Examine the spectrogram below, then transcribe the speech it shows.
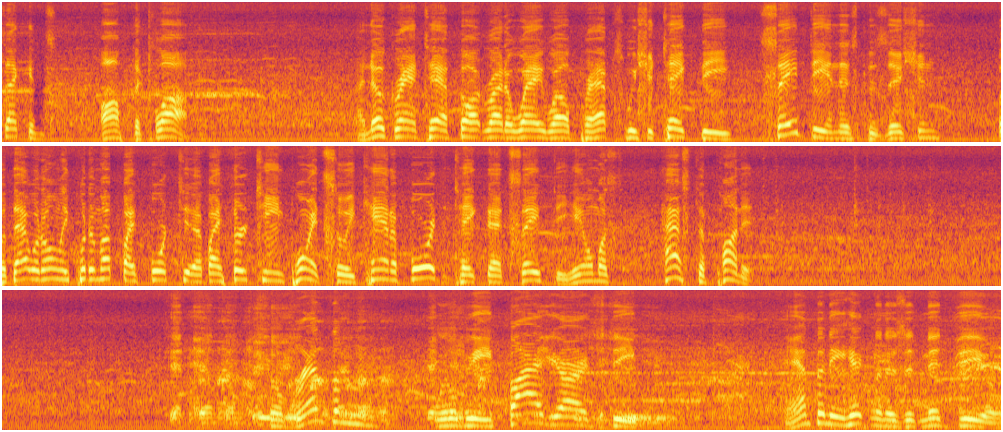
seconds off the clock. I know Grant Teaff thought right away, well, perhaps we should take the safety in this position, but that would only put him up by, 14, uh, by 13 points, so he can't afford to take that safety. He almost has to punt it. So Brentham will be five yards deep. Anthony Hickman is at midfield.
